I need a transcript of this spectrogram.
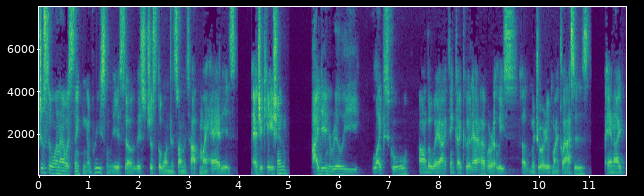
just the one I was thinking of recently. So this just the one that's on the top of my head is education. I didn't really like school uh, the way I think I could have, or at least a majority of my classes. And I,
